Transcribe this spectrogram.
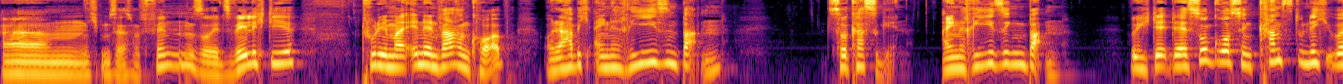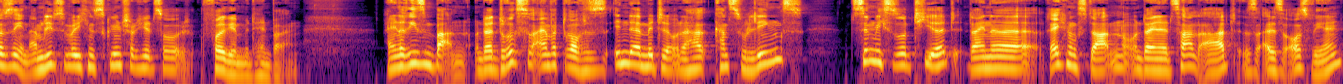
Ähm, ich muss erstmal finden. So, jetzt wähle ich die tu den mal in den Warenkorb und dann habe ich einen riesen Button zur Kasse gehen. Einen riesigen Button. Wirklich, der, der ist so groß, den kannst du nicht übersehen. Am liebsten würde ich einen Screenshot hier zur Folge mit hinpacken. Ein riesen Button. Und da drückst du einfach drauf. Das ist in der Mitte. Und da kannst du links ziemlich sortiert deine Rechnungsdaten und deine Zahlart, das alles auswählen.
